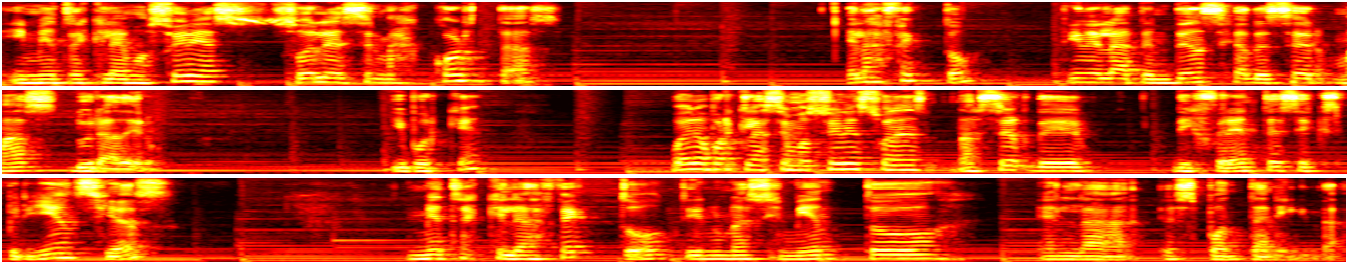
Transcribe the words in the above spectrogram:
y mientras que las emociones suelen ser más cortas, el afecto tiene la tendencia de ser más duradero. ¿Y por qué? Bueno, porque las emociones suelen nacer de diferentes experiencias mientras que el afecto tiene un nacimiento en la espontaneidad.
